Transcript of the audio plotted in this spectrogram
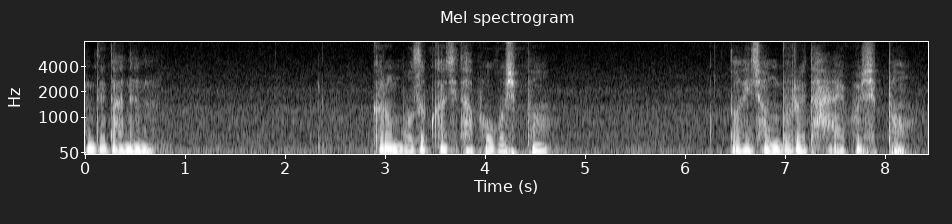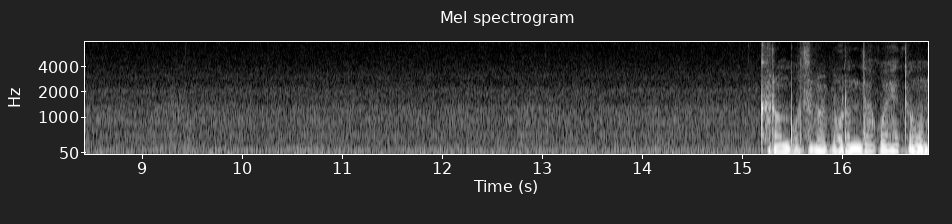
근데 나는 그런 모습까지 다 보고 싶어. 너의 전부를 다 알고 싶어. 그런 모습을 모른다고 해도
